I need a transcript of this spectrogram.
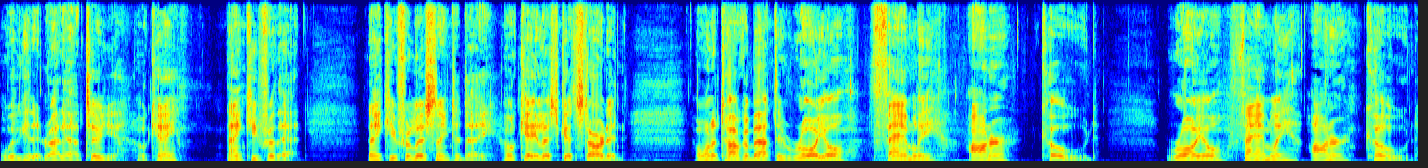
We'll get it right out to you, okay? Thank you for that. Thank you for listening today. Okay, let's get started. I want to talk about the Royal Family Honor Code, Royal Family Honor Code.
